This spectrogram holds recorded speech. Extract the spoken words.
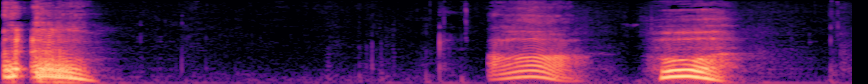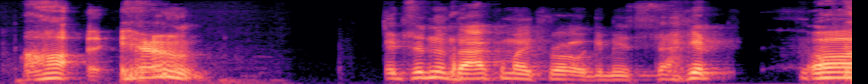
oh. Whew. Ah, it's in the back of my throat. Give me a second. Oh,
